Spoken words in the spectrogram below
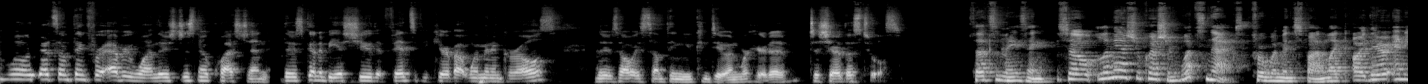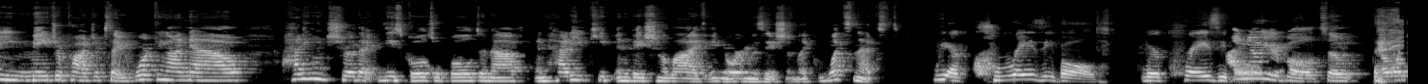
well, we've got something for everyone. There's just no question. There's going to be a shoe that fits if you care about women and girls. There's always something you can do, and we're here to, to share those tools. That's amazing. So let me ask you a question. What's next for Women's Fund? Like, are there any major projects that you're working on now? how do you ensure that these goals are bold enough and how do you keep innovation alive in your organization like what's next we are crazy bold we're crazy bold. I know you're bold, so I want,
